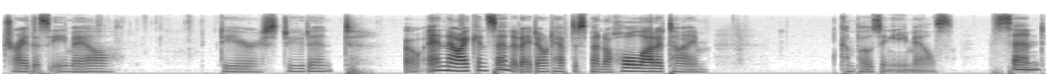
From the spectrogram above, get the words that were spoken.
try this email. Dear student. Oh, and now I can send it. I don't have to spend a whole lot of time composing emails. Send.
